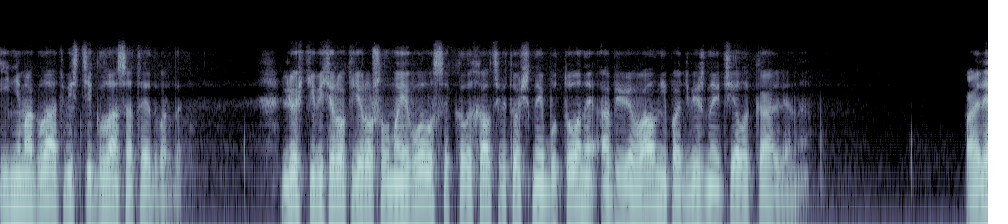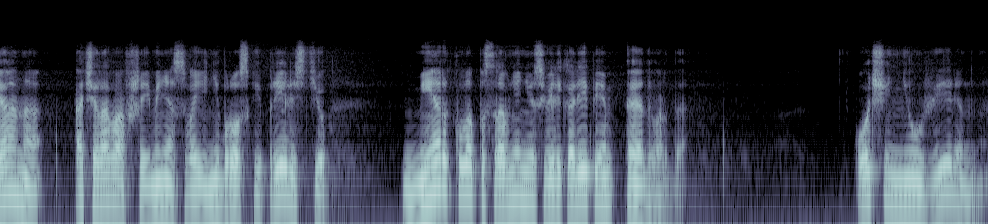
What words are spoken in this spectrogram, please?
и не могла отвести глаз от Эдварда. Легкий ветерок ерошил мои волосы, колыхал цветочные бутоны, обвивал неподвижное тело Каллина. Поляна очаровавшая меня своей неброской прелестью, меркла по сравнению с великолепием Эдварда. Очень неуверенно,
